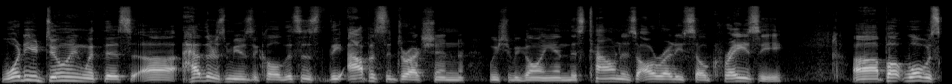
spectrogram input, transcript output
what are you doing with this uh, Heather's musical? This is the opposite direction we should be going in. This town is already so crazy. Uh, but what was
